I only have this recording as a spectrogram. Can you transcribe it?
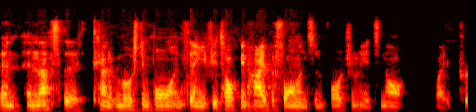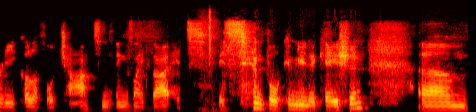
and and that's the kind of most important thing. If you're talking high performance, unfortunately, it's not like pretty colorful charts and things like that. It's it's simple communication. Um,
